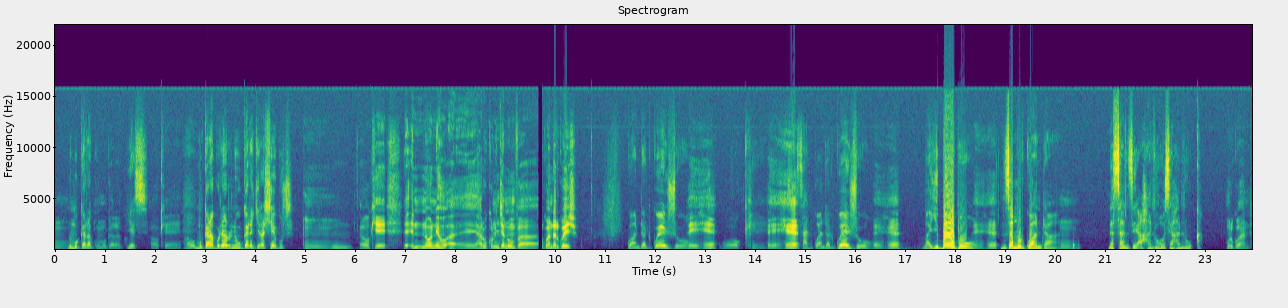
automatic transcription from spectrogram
Mm. n'umugaragu. N'umugaragu. Yes. Okay. Aho umugaragu rero ni we ugaragira shebuja. Mm. Mm. okay. Eh, noneho eh, hari ukuntu njya numva rwanda rw'ejo? Rwanda rw'ejo? Rwanda rw'ejo? Mayibobo? Nza mu rwanda. Nasanze ahantu hose hanuka. Mu rwanda.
